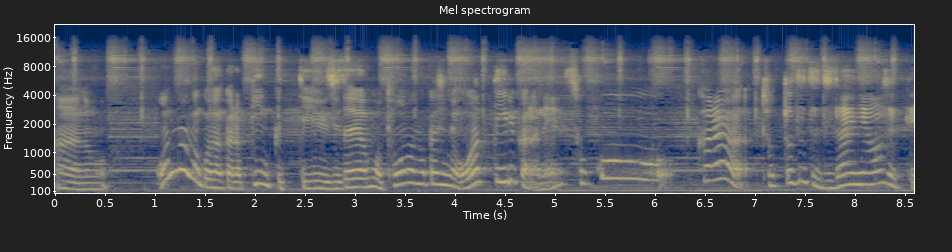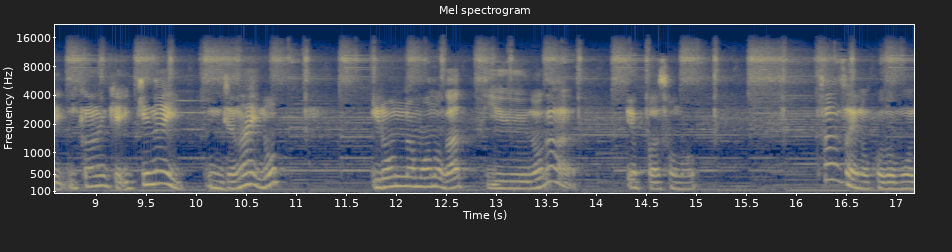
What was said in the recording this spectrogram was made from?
あの女の子だからピンクっていう時代はもう遠の昔に終わっているからね。そこからちょっとずつ時代に合わせていかなきゃいけないんじゃないのいろんなものがっていうのがやっぱその3歳の子供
